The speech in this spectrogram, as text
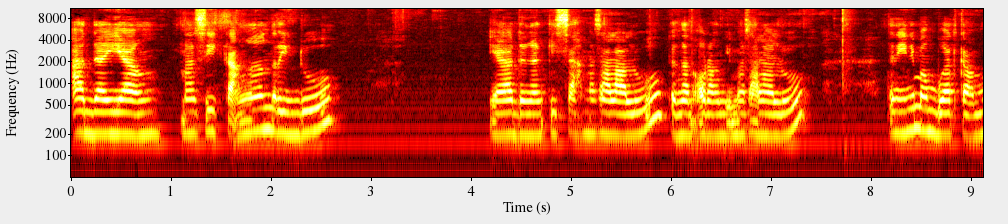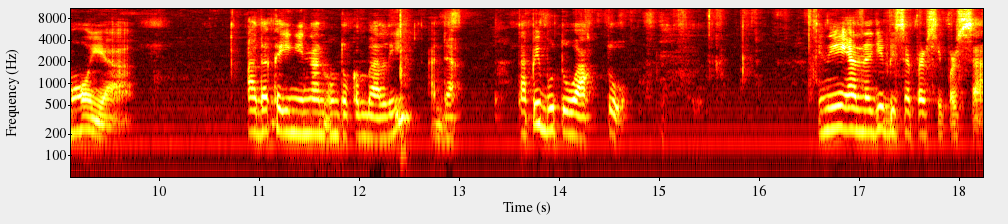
ada yang masih kangen rindu ya dengan kisah masa lalu dengan orang di masa lalu. Dan ini membuat kamu ya ada keinginan untuk kembali ada. Tapi butuh waktu. Ini energi bisa versi versa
